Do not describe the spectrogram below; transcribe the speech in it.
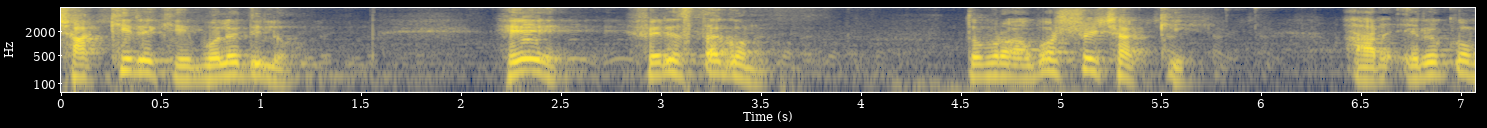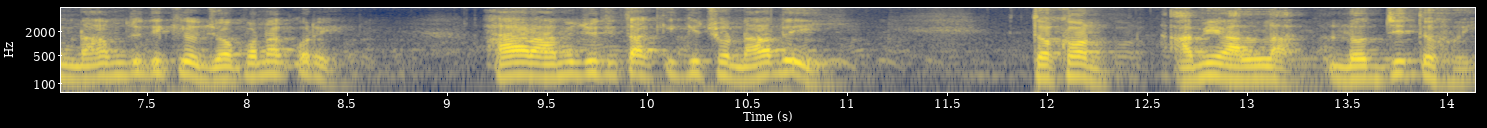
সাক্ষী রেখে বলে দিল, হে ফেরেস্তাগণ তোমরা অবশ্যই সাক্ষী। আর এরকম নাম যদি কেউ জপনা করে, আর আমি যদি তাকে কিছু না দেই, তখন আমি আল্লাহ লজ্জিত হই।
